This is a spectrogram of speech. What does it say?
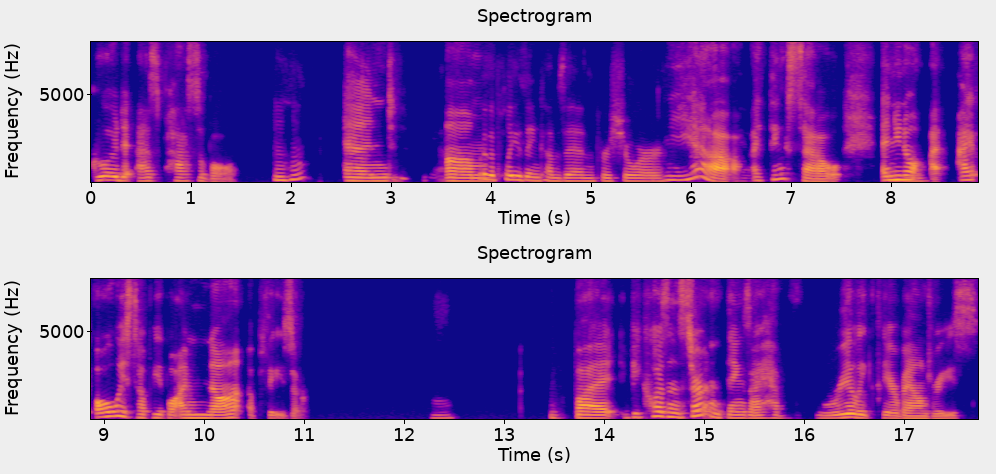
good as possible Mhm. and. Um Where the pleasing comes in for sure. yeah i think so and you know Mhm. I, I always tell people i'm not a pleaser Mhm. but because in certain things I have really clear boundaries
